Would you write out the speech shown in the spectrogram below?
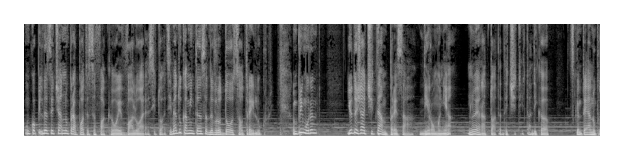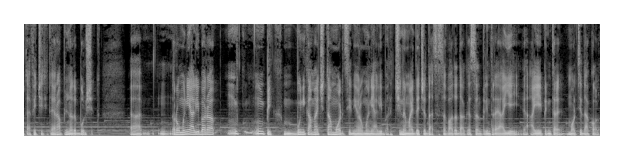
un copil de 10 ani nu prea poate să facă o evaluare a situației. Mi-aduc aminte însă de vreo două sau trei lucruri. În primul rând, eu deja citeam presa din România, nu era toată de citit, adică scânteia nu putea fi citită, era plină de bullshit. Uh, România Liberă, un pic. Bunica mea cita morții din România Liberă. Cine mai decedase să vadă dacă sunt printre a ei, a ei printre morții de acolo.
